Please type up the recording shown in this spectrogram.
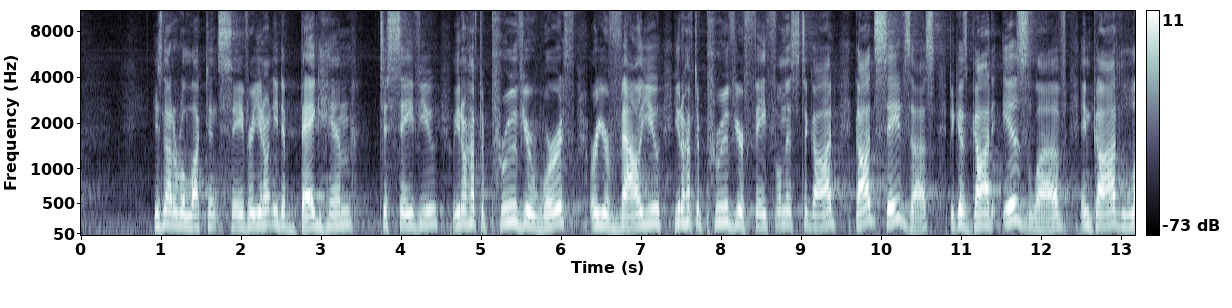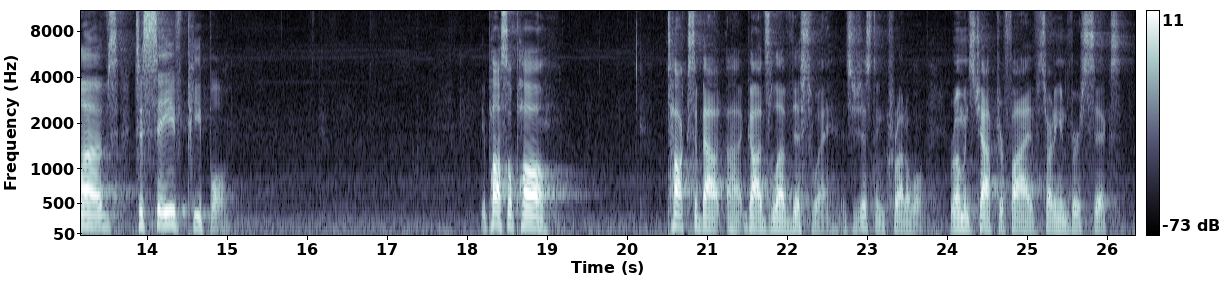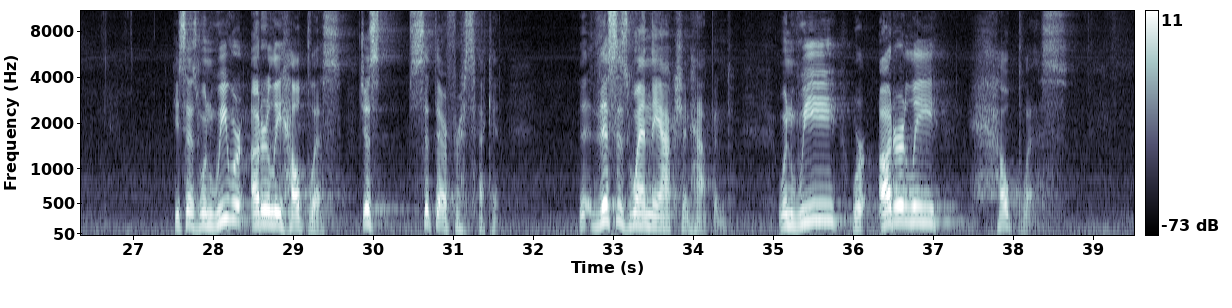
He's not a reluctant Savior. You don't need to beg Him to save you. You don't have to prove your worth or your value. You don't have to prove your faithfulness to God. God saves us because God is love and God loves to save people. The Apostle Paul talks about uh, God's love this way. It's just incredible. Romans chapter 5, starting in verse 6. He says, When we were utterly helpless, just sit there for a second. This is when the action happened. When we were utterly helpless.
